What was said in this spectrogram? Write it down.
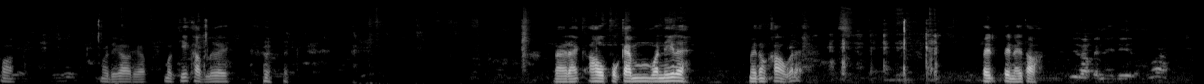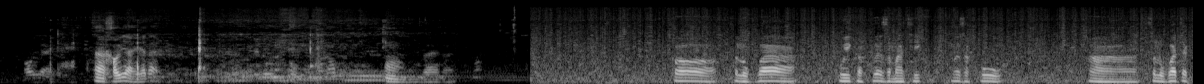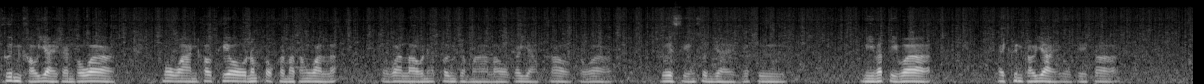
สวัสดีครับเดี๋ยวเมื่อกี้ขับเลยได้ได้เอาโปรแกรมวันนี้เลย ไม่ต้องเข้าก็ได้ไปไปไหนต่อที่เราเป็นไอเดียผมว่าเขาใหญ่อ่าเขาใหญ่ก็ได้ไปดูน้ำตกนะครับอืมได้ได้ก็สรุปว่าคุยกับเพื่อนสมาชิกเมื่อสักครู่อ่าสรุปว่าจะขึ้นเขาใหญ่กันเพราะว่าเมื่อวานเขาเที่ยวน้ำตกกันมาทั้งวันแล้ว แต่ว่าเราเนี่ยเพิ่งจะมาเราก็อยากเข้า แต่ว่าด้วยเสียงส่วนใหญ่ก็คือ มีมติว่าให้ขึ้นเขาใหญ่โอเคก็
